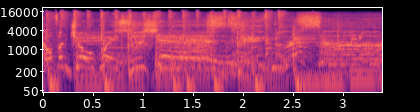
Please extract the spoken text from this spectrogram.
高分就会实现 mistake listen。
